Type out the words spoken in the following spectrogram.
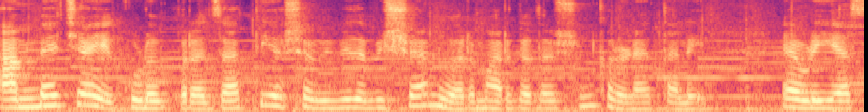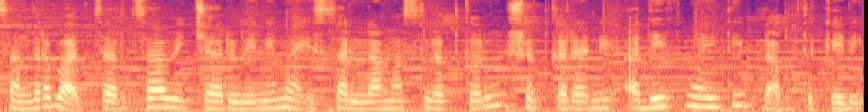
आंब्याच्या एकूण प्रजाती अशा विविध विषयांवर मार्गदर्शन करण्यात आले. यावेळी या संदर्भात चर्चा विचारविनिमय सल्लामसलत करून शेतकऱ्यांनी अधिक माहिती प्राप्त केली.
